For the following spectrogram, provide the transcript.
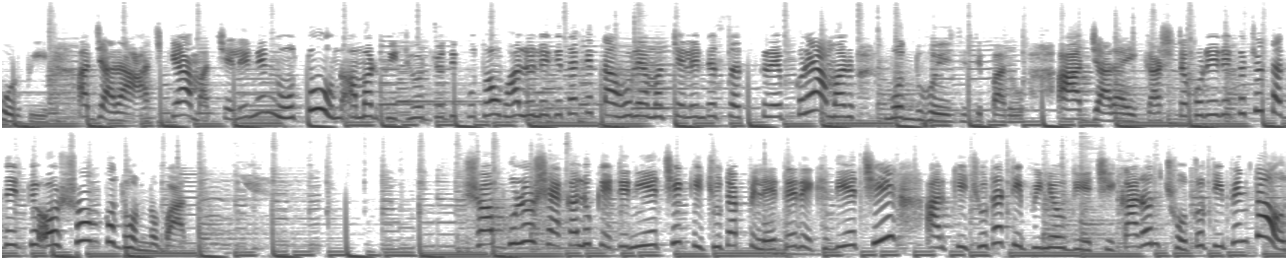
করবে। আর যারা আজকে আমার চ্যানেলে নতুন, আমার ভিডিওর যদি কোথাও ভালো লেগে থাকে, তাহলে আমার চ্যানেলটা সাবস্ক্রাইব করে আমার বন্ধু হয়ে যেতে পারো। আর যারা এই কাজটা করে রেখেছো, তাদেরকে অসংখ্য ধন্যবাদ। সবগুলো শ্যাকালু কেটে নিয়েছি, কিছুটা প্লেটে রেখে দিয়েছি আর কিছুটা টিফিনেও দিয়েছি। কারণ ছোট টিফিন তো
